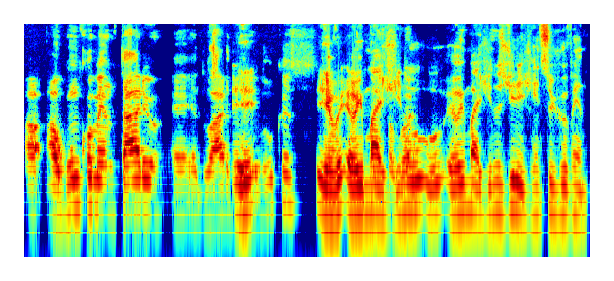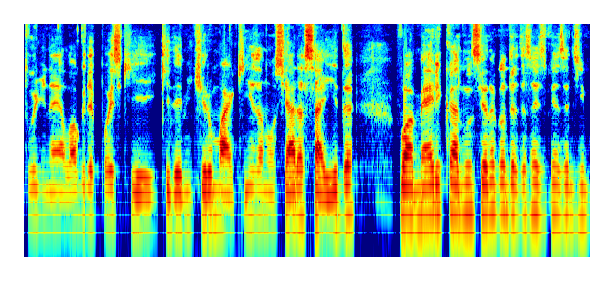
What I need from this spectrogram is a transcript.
algum comentário, é, Eduardo e Lucas? Eu, eu imagino, eu imagino os dirigentes do Juventude, né? Logo depois que, que demitiram o Marquinhos, anunciaram a saída, o América anunciando a contratação, eles pensando assim,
